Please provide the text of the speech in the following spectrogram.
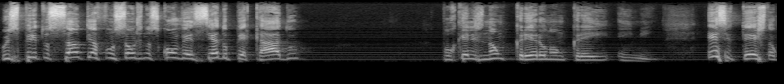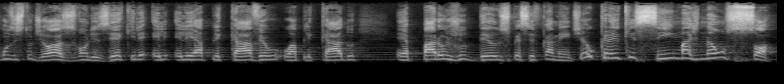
O Espírito Santo tem a função de nos convencer do pecado, porque eles não creram, não creem em mim. Esse texto, alguns estudiosos vão dizer que ele, ele, ele é aplicável, ou aplicado, é para os judeus especificamente. Eu creio que sim, mas não só.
